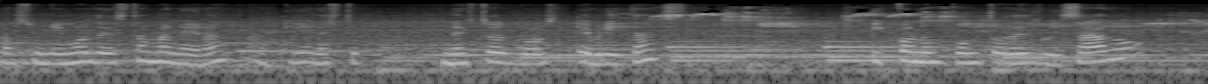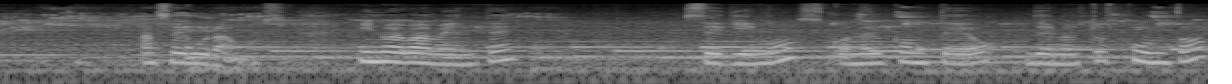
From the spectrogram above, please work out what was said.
las unimos de esta manera aquí en, este, en estos dos hebritas y con un punto deslizado aseguramos y nuevamente seguimos con el conteo de nuestros puntos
